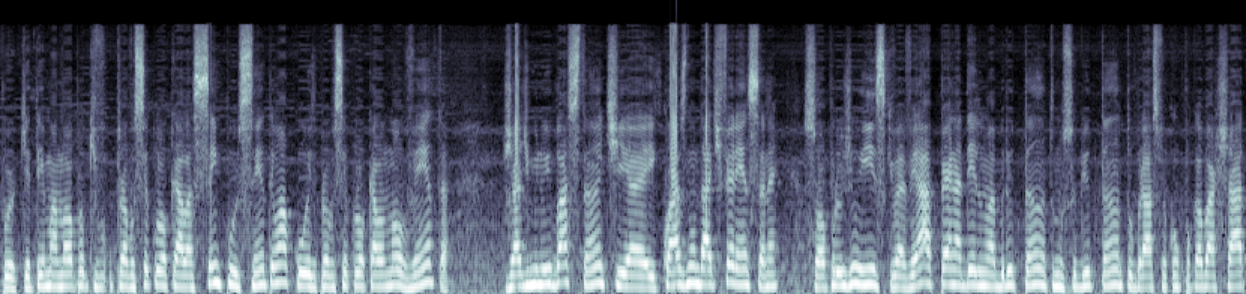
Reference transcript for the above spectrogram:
Porque tem manobra que para você colocar ela 100% é uma coisa, para você colocar ela 90 já diminui bastante é, e quase não dá diferença, né? Só pro juiz que vai ver, ah, a perna dele não abriu tanto, não subiu tanto, o braço ficou um pouco abaixado.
